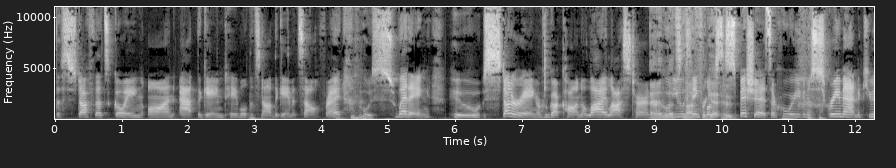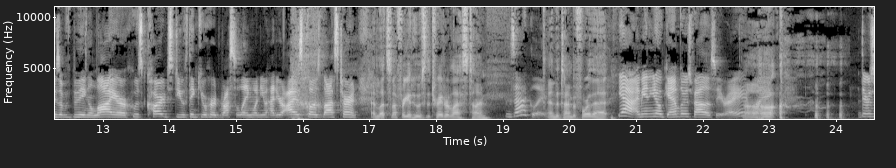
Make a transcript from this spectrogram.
the stuff that's going on at the game table that's not the game itself, right? Mm-hmm. Who's sweating, who's stuttering or who got caught in a lie last turn or And who let's you think looks suspicious or who are you going to scream at and accuse of being a liar? Whose cards do you think you heard rustling when you had your eyes closed last turn? And let's not forget who's the traitor last time Exactly. and the time before that. Yeah, I mean, you know, gambler's fallacy, right? Uh-huh. Like, there's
